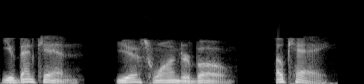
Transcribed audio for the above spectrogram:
You been kin. Yes, Wanderbo. Okay.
